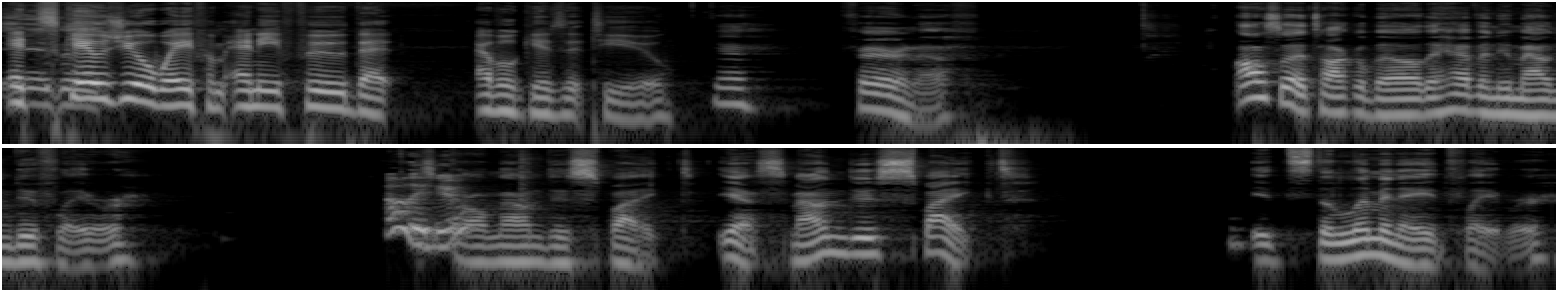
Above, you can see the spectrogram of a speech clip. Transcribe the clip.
It scares you away from any food that ever gives it to you. Yeah, fair enough. Also at Taco Bell, they have a new Mountain Dew flavor. Oh, they It's do. called Mountain Dew Spiked. Yes, Mountain Dew Spiked. It's the lemonade flavor.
